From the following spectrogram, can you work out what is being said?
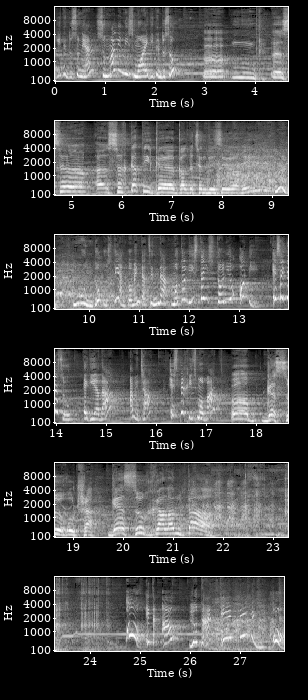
egiten duzunean, sumalinismoa egiten duzu? Uh, mm, zer- Zergatik uh, galdetzen dizu hori? Mundu guztian komentatzen da motolista historio hori. Ez aidazu, egia da? Ametsa? Espejismo bat? Oh, gezur utxa, gezur galanta. Oh, eta hau, lotan hemen! Oh,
